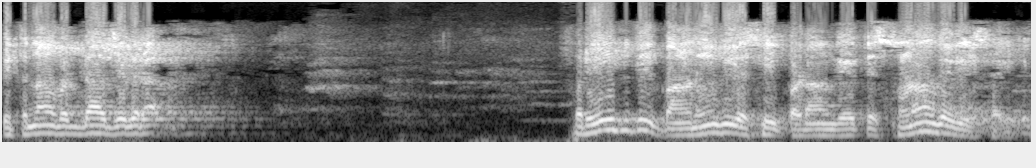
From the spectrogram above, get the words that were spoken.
ਇਤਨਾ ਵੱਡਾ ਜਿਗਰਾ ਫਰੀਦ ਦੀ ਬਾਣੀ ਵੀ ਅਸੀਂ ਪੜਾਂਗੇ ਤੇ ਸੁਣਾਂਗੇ ਵੀ ਸਹੀ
